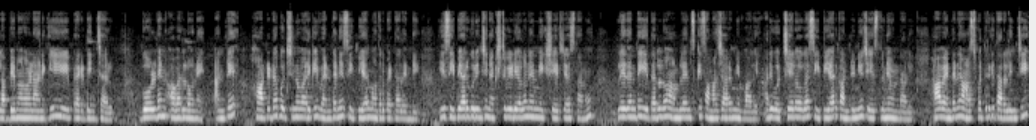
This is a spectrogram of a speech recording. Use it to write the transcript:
లభ్యమవ్వడానికి ప్రకటించారు. గోల్డెన్ అవర్లోనే అంటే హార్ట్ అటాక్ వచ్చిన వారికి వెంటనే సిపిఆర్ మొదలు పెట్టాలండి. ఈ సిపిఆర్ గురించి నెక్స్ట్ వీడియోలో నేను మీకు షేర్ చేస్తాను. లేదంటే ఇతరులు అంబులెన్స్కి సమాచారం ఇవ్వాలి. అది వచ్చేలోగా సిపిఆర్ కంటిన్యూ చేస్తూనే ఉండాలి. ఆ వెంటనే ఆసుపత్రికి తరలించి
